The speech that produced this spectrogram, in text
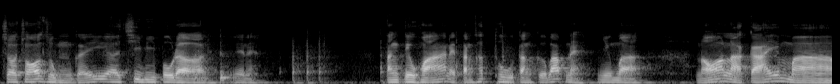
cho chó dùng cái ờ, chibi powder này, đây này. Tăng tiêu hóa này tăng hấp thu tăng cơ bắp này. Nhưng mà nó là cái mà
